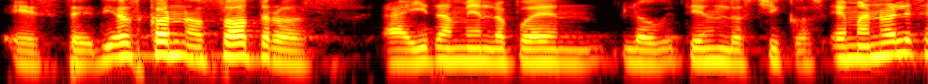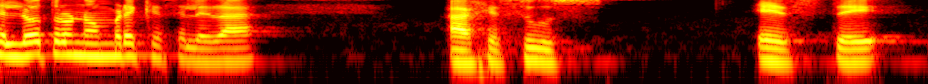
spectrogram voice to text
Este, Dios con nosotros. Ahí también lo pueden, lo tienen los chicos. Emanuel es el otro nombre que se le da a Jesús. Este,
